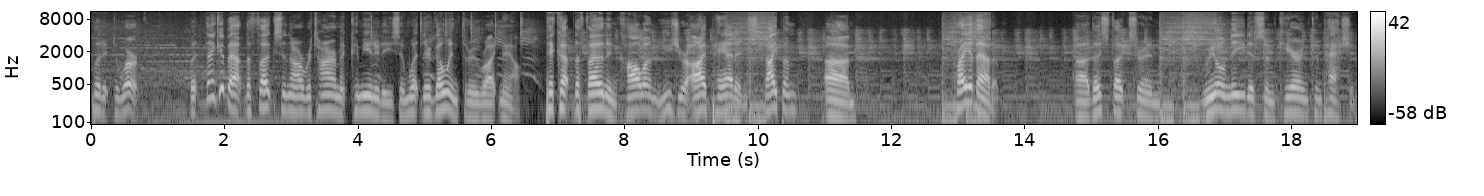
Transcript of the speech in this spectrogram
put it to work. But think about the folks in our retirement communities and what they're going through right now pick up the phone and call them, use your iPad and Skype them, um, pray about them. Uh, those folks are in real need of some care and compassion.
